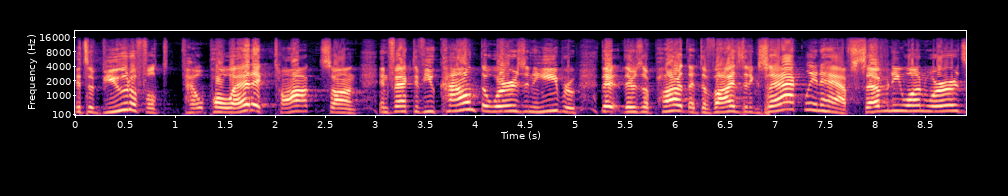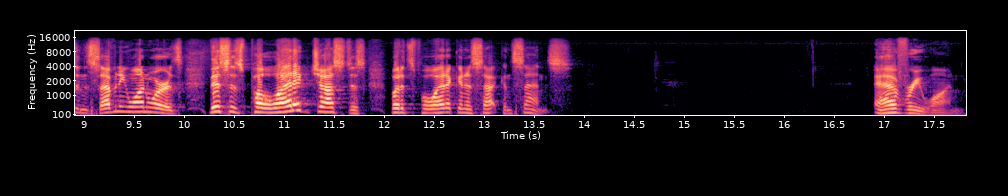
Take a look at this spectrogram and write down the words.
it's a beautiful poetic taunt song. In fact, if you count the words in Hebrew, there's a part that divides it exactly in half 71 words and 71 words. This is poetic justice, but it's poetic in a second sense. Everyone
